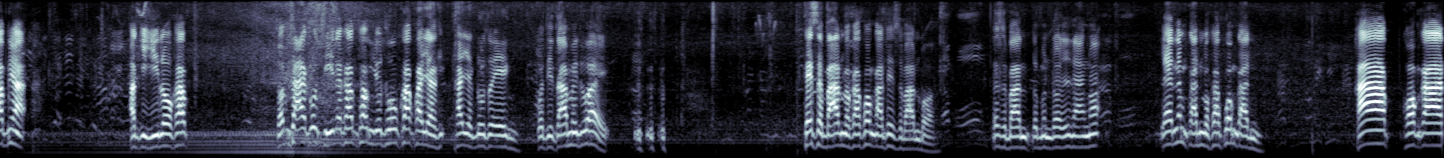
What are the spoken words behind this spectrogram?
ครับเนี่ยอากี่กิโลครับสมชายคุณศรีนะครับช่อง YouTube ครับใครอยากใครอยากดูตัวเองกดติดตามให้ด้วย เทศบาลบ่ครับโครงการเทศบาลบ่เทศบาลตำบลดอนยนางเนาะแล่นน้ำกันบ่ครับพร้อมกัน ครับโครงการ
